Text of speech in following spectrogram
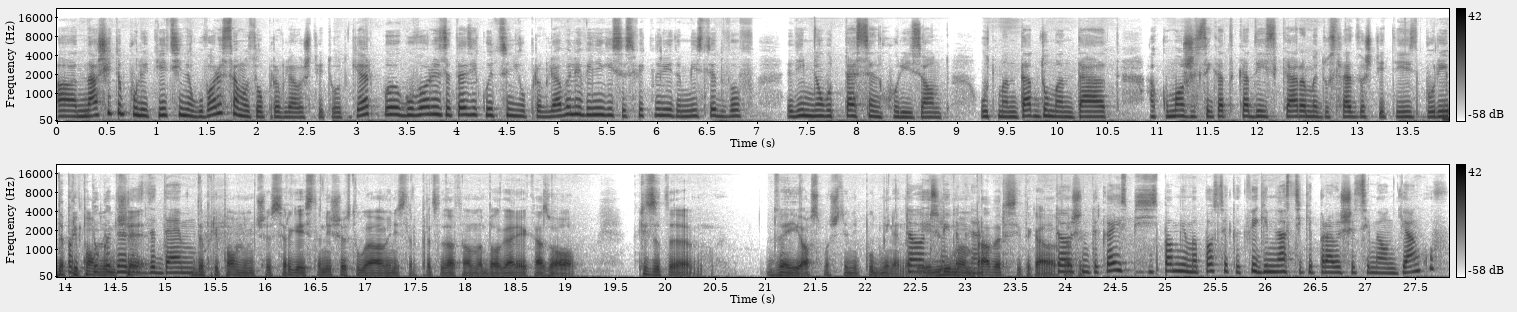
А, нашите политици, не говоря само за управляващите от ГЕРБ, а, говоря за тези, които са ни управлявали, винаги са свикнали да мислят в един много тесен хоризонт от мандат до мандат, ако може сега така да изкараме до следващите избори, да пък тук да че, раздадем. Да припомним, че Сергей Станишев, тогава министр-председател на България, е казал, кризата 2008 ще ни подмине. Нали? Лиман Брадърс и така нататък. Точно така. И си спомняме после какви гимнастики правеше Симеон Дянков,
